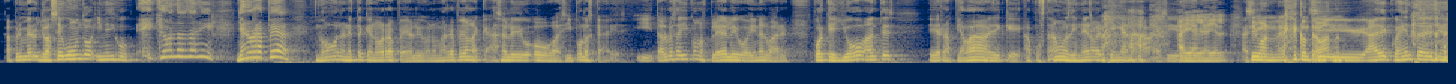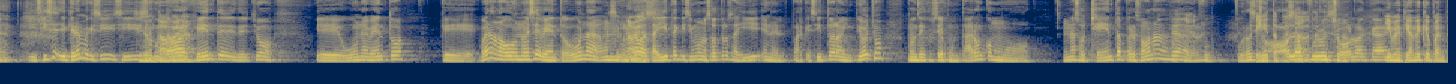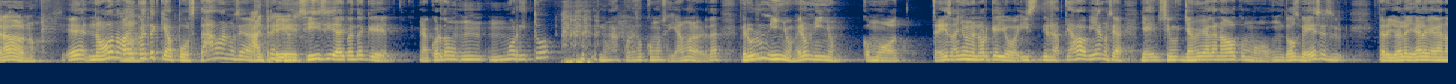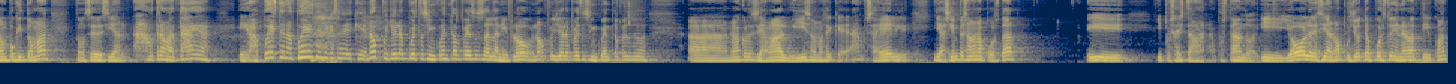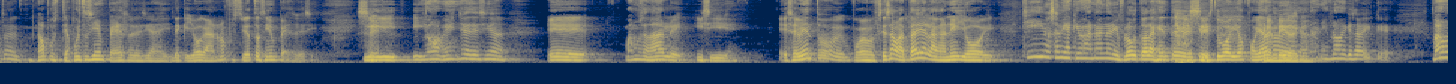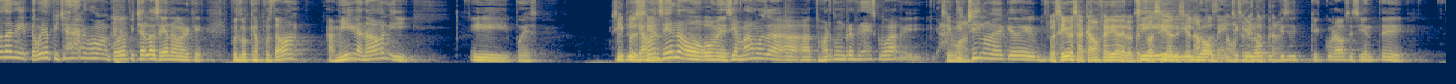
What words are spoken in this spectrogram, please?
a primero, yo a segundo, y me dijo, hey, ¿qué onda, Dani? ¿Ya no rapeas? No, la neta que no rapeo, le digo, nomás rapeo en la casa, le digo, o así por los calles. Y tal vez ahí con los plebes, le digo, ahí en el barrio. Porque yo antes eh, rapeaba de que apostábamos dinero a ver quién ganaba. Así, ay, ay, ay, Simón, contrabando. Sí, ah, de cuenta, decían. y sí, se, créeme que sí, sí, se, juntaba, gente. De hecho, eh, hubo un evento que, bueno, no, no ese evento, hubo una, una, batallita que hicimos nosotros ahí en el parquecito de la 28, donde se juntaron como unas 80 personas, o sea, puro cholo, puro cholo acá. ¿Y metían de que para entrada o no? Eh, no, no, hay cuenta que apostaban, o sea. Ah, entre ellos. Eh, sí, sí, hay cuenta que me acuerdo un, un morrito, no me acuerdo cómo se llama, la verdad, pero era un niño, era un niño, como tres años menor que yo, y, rapeaba bien, o sea, ya, ya, me había ganado como dos veces, pero yo ya le había ganado un poquito más. Entonces decían, ah, otra batalla eh, apuesten, apuesten, y que sabe que, no, pues yo le he puesto 50 pesos al Danny Flow, no, pues yo le he puesto 50 pesos a, no me acuerdo si se llamaba Luis o no sé qué, ah, pues a él, y, así empezaron a apostar. Y, y, pues ahí estaban, apostando. Y yo le decía, no, pues yo te apuesto dinero a ti. ¿Cuánto? No, pues te apuesto 100 pesos, decía, de que yo gano. No, pues yo te 100 pesos, decía. Sí. Y, y yo, ven, ya decía, eh, vamos a darle. Y sí, ese evento, pues esa batalla la gané yo. Y, sí, yo sabía que iba a ganar Danny Flow. Toda la gente que estuvo ahí apoyando me decía, Danny Flow, que sabe que... Vamos, Dani, te voy a pichar algo, te voy a pichar la cena, porque pues lo que apostaban a mí ganaban y, y pues... Sí, pues, pichaban cena o, me decían, vamos a, a, tomarte un refresco ah, qué chilo me quedé. Pues sí, sacaban feria de lo que tú hacías. Decían, no, yo, pues, qué loco, qué, qué curado se siente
